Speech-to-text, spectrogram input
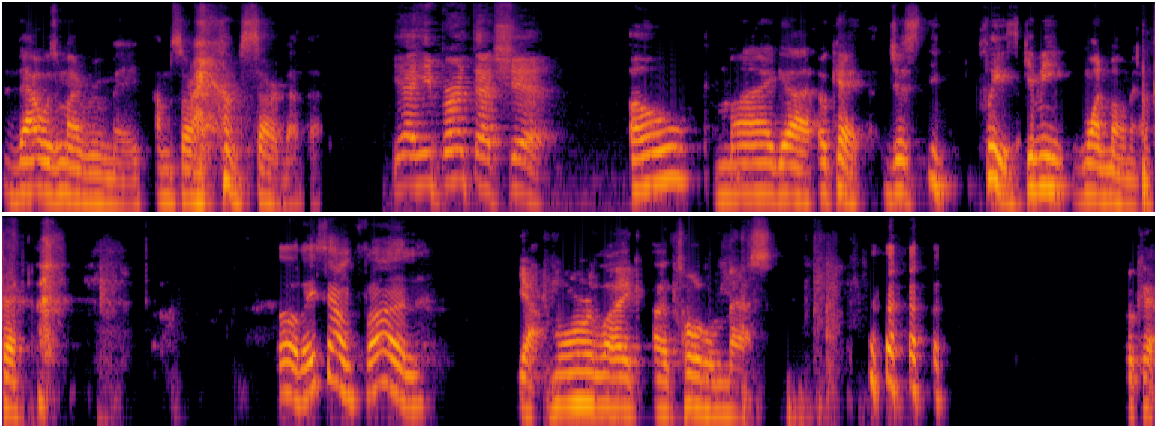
That was my roommate. I'm sorry. I'm sorry about that. Yeah, he burnt that shit. Oh my god. Okay, just please give me one moment, okay? Oh, they sound fun. Yeah, more like a total mess. okay.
